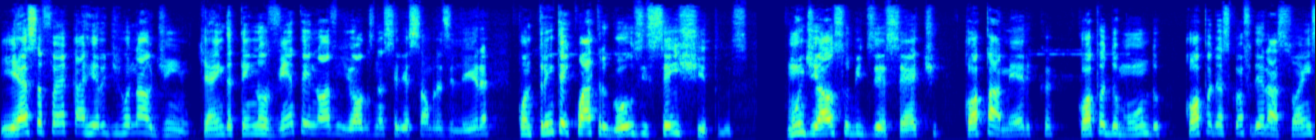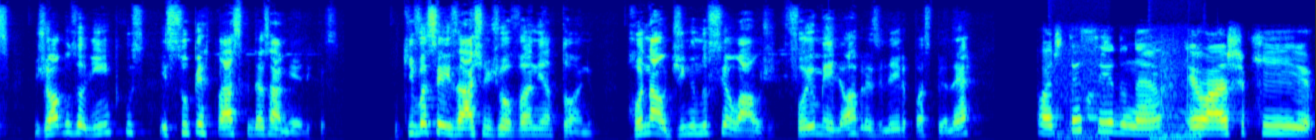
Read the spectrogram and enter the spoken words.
E essa foi a carreira de Ronaldinho, que ainda tem 99 jogos na seleção brasileira, com 34 gols e 6 títulos. Mundial Sub-17, Copa América, Copa do Mundo, Copa das Confederações, Jogos Olímpicos e Super Clássico das Américas. O que vocês acham, Giovanni e Antônio? Ronaldinho no seu auge, foi o melhor brasileiro pós-Pelé? Pode ter sido, né? Eu acho que,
